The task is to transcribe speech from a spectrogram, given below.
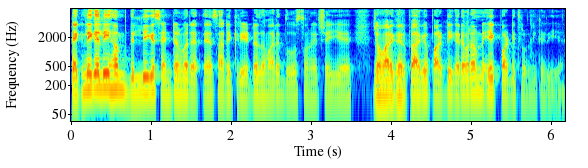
टेक्निकली हम दिल्ली के सेंटर में रहते हैं सारे क्रिएटर्स हमारे दोस्त होने चाहिए जो हमारे घर पे आके पार्टी करे और हमने एक पार्टी थ्रो नहीं करी है।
